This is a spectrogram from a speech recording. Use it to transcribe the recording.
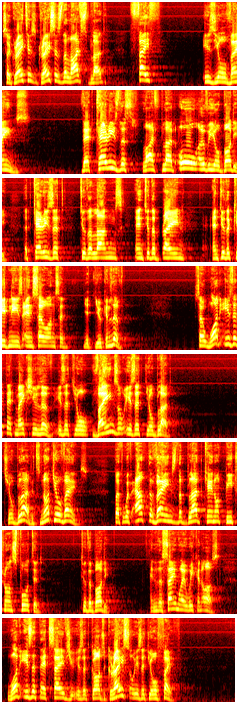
So grace is, grace is the life's blood. Faith is your veins that carries this life blood all over your body. It carries it to the lungs and to the brain and to the kidneys and so on so that you can live. So, what is it that makes you live? Is it your veins or is it your blood? It's your blood, it's not your veins. But without the veins, the blood cannot be transported to the body. And in the same way, we can ask, what is it that saves you? Is it God's grace or is it your faith?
